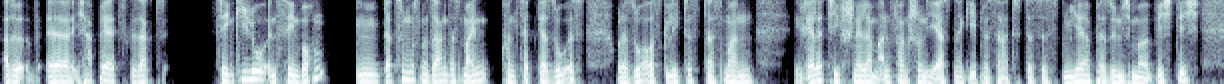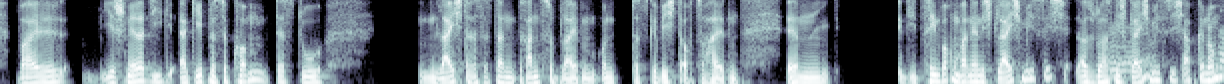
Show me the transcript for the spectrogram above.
Also, äh, ich habe ja jetzt gesagt, 10 Kilo in 10 Wochen. Mhm, dazu muss man sagen, dass mein Konzept ja so ist oder so ausgelegt ist, dass man relativ schnell am Anfang schon die ersten Ergebnisse hat. Das ist mir persönlich immer wichtig, weil je schneller die Ergebnisse kommen, desto leichter ist es dann dran zu bleiben und das Gewicht auch zu halten. Ähm, die zehn Wochen waren ja nicht gleichmäßig, also du hast nicht mhm. gleichmäßig abgenommen.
